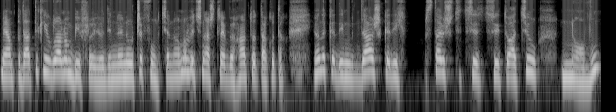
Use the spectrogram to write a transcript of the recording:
jedan podatak i uglavnom biflo ljudi, ne nauče funkcionalno, već naš treba, aha, to tako, tako. I onda kad im daš, kad ih staviš situaciju novu,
